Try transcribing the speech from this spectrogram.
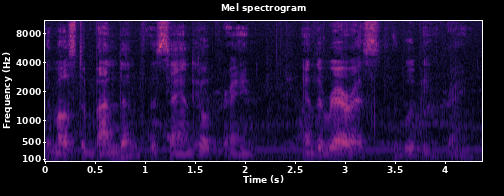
The most abundant, the sandhill crane, and the rarest, the whooping crane.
